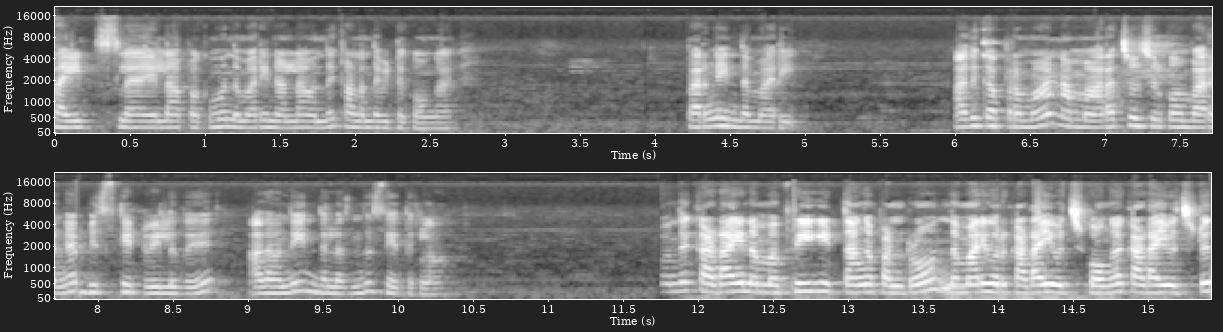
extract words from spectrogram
சைட்ஸில் எல்லா பக்கமும் இந்த மாதிரி நல்லா வந்து கலந்து விட்டுக்கோங்க. பாருங்கள் இந்த மாதிரி. அதுக்கப்புறமா நம்ம அரைச்சி வச்சுருக்கோம் பாருங்கள் பிஸ்கெட் விழுது. அதை வந்து இதிலேருந்து சேர்த்துக்கலாம். வந்து கடாய் நம்ம ஃப்ரீ ஹீட் தாங்க பண்ணுறோம் இந்த மாதிரி ஒரு கடாய் வச்சுக்கோங்க. கடாய் வச்சுட்டு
